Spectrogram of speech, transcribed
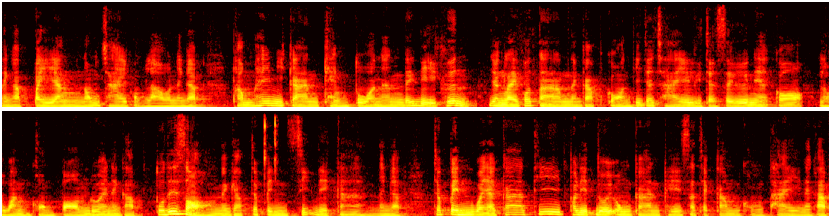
นะครับไปยังน้องชายของเรานะครับทำให้มีการแข่งตัวนั้นได้ดีขึ้น อย่างไรก็ตามนะครับก่อนที่จะใช้หรือจะซื้อเนี่ยก็ระวังของปลอมด้วยนะครับตัวที่สองนะครับจะเป็นซิเดกานะครับ จะเป็นไวอาก้าที่ผลิตโดยองค์การเภสัชกรรมของไทยนะครับ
